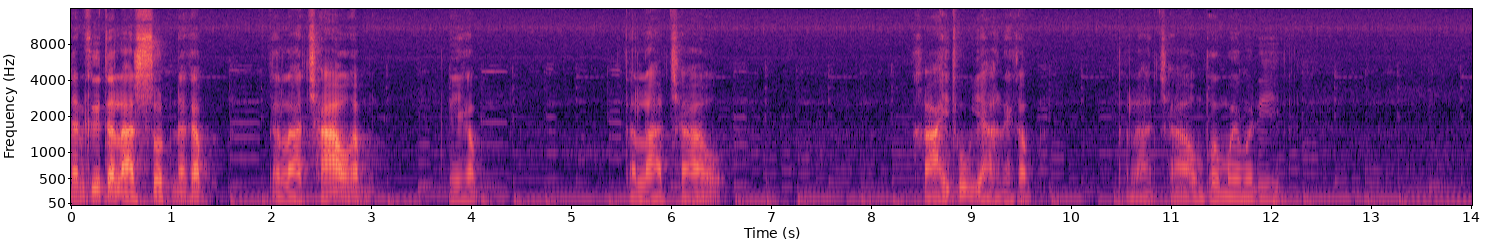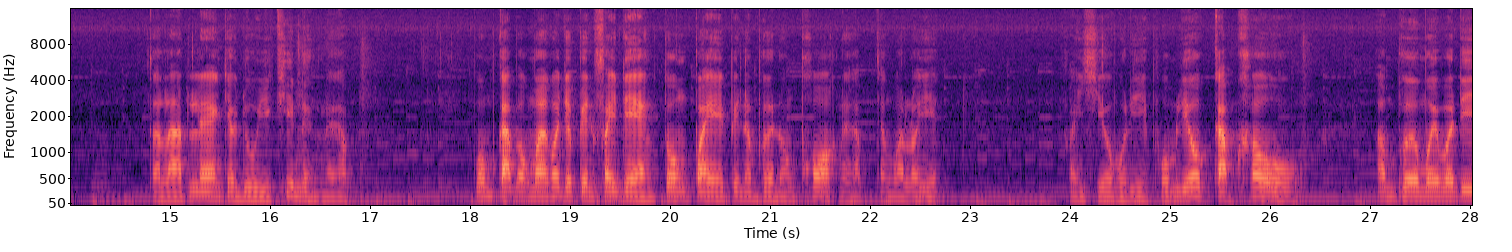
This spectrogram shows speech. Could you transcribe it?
นั่นคือตลาดสดนะครับ ตลาดเช้าครับ นี่ครับ ตลาดเช้า ขายทุกอย่างเลยครับ ตลาดเช้าอำเภอเมยวดี ตลาดแรงจะอยู่อีกที่หนึ่งนะครับ ผมกลับออกมาก็จะเป็นไฟแดงตรงไปเป็นอำเภอหนองพอกนะครับ จังหวัดร้อยเอ็ด ไฟเขียวพอดี ผมเลี้ยวกลับเข้าอำเภอเมยวดี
